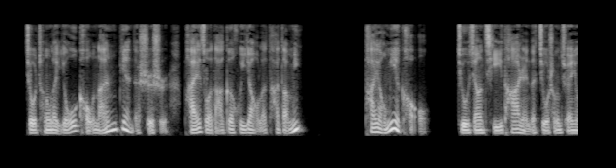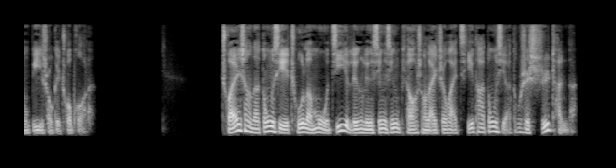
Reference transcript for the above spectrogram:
就成了有口难辩的事实。排座大哥会要了他的命，他要灭口，就将其他人的救生圈用匕首给戳破了。船上的东西除了木屐零零星星飘上来之外，其他东西啊都是实沉的，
